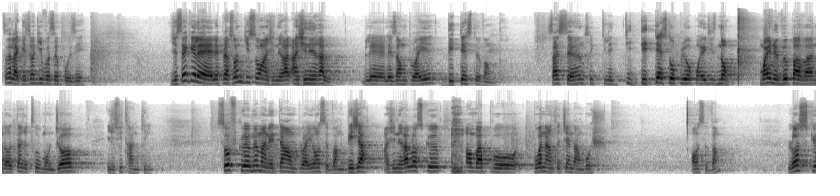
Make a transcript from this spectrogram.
Ça, c'est la question qu'il faut se poser. Je sais que les, les, personnes qui sont en général, en général, les, employés détestent vendre. Ça, c'est un truc qu'ils détestent au plus haut point. Ils disent non, moi, je ne veux pas vendre, autant je trouve mon job et je suis tranquille. Sauf que même en étant employé, on se vend. Déjà, en général, lorsque on va pour, pour un entretien d'embauche, on se vend. Lorsque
